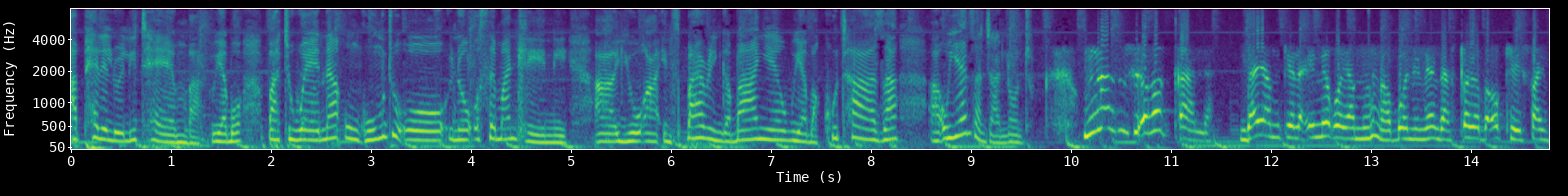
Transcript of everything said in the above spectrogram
aphelelwe lithemba uyabo but wena ungumntu o you know osemandleni uh, you are inspiring abanye uyabakhuthaza uh, uyenza njani loo nto mna sisi okokuqala ndayamkela imeko yam yongaboni ne ndasixela uba okay fine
